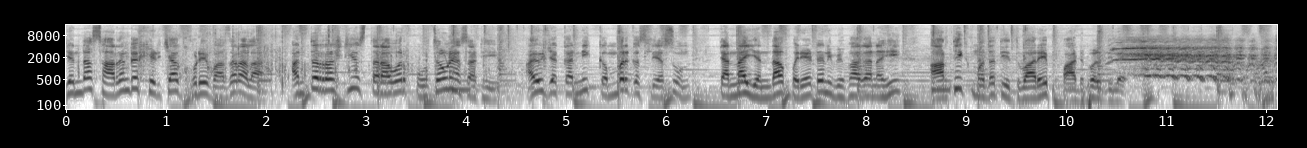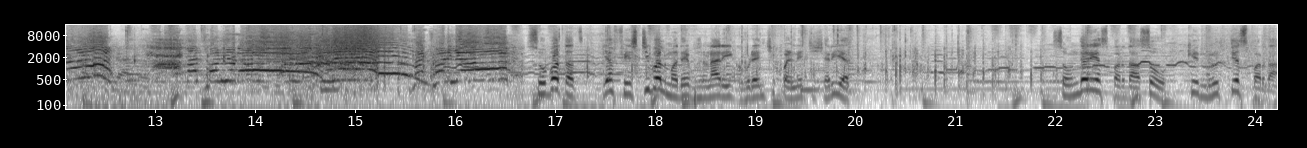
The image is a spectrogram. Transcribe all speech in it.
यंदा सारंगखेडच्या घोडे बाजाराला आंतरराष्ट्रीय स्तरावर पोहोचवण्यासाठी आयोजकांनी कंबर कसली असून त्यांना यंदा पर्यटन विभागानंही आर्थिक मदतीद्वारे पाठबळ दिले सोबतच या फेस्टिवलमध्ये भरणारी घोड्यांची पळण्याची शर्यत सौंदर्य स्पर्धा असो की नृत्य स्पर्धा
